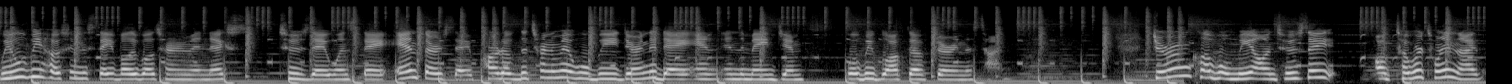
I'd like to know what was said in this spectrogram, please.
We will be hosting the State Volleyball Tournament next Tuesday, Wednesday, and Thursday. Part of the tournament will be during the day and in the main gym will be blocked off during this time. Durham Club will meet on Tuesday, October 29th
